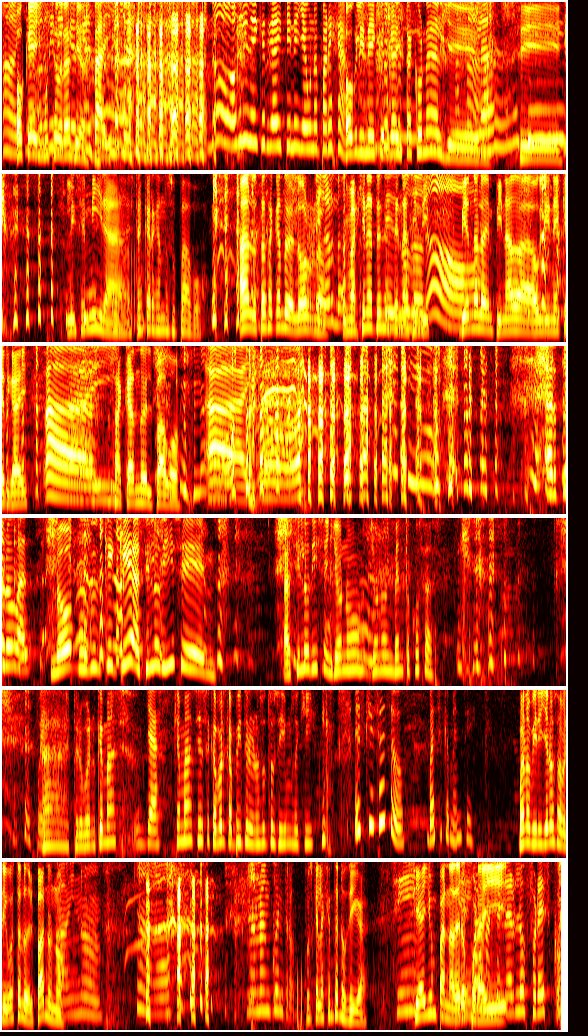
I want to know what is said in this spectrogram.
Ay, Ok, muchas Naked gracias. Guy. Bye. No, Ugly Naked Guy tiene ya una pareja. Ugly Naked Guy está con alguien. Ajá. Sí. Sí, Le dice, cierto. mira, están cargando su pavo. Ah, lo está sacando del horno. Del horno. Imagínate esa escena. Cindy. No. Viéndolo empinado a Ugly Naked Guy Ay. sacando el pavo. Ay, no. Arturo, basta. No, pues es que qué, así lo dicen. Así lo dicen, yo no, yo no invento cosas. Pues- Ay, pero bueno, ¿qué más? Ya. ¿Qué más? Ya se acabó el capítulo y nosotros seguimos aquí. Es que es eso, básicamente. Bueno, Viri, ¿ya nos averiguaste lo del pan o no? Ay, no. no, no encuentro. Pues que la gente nos diga. Sí. Si hay un panadero Sí, por para ahí, mantenerlo fresco.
